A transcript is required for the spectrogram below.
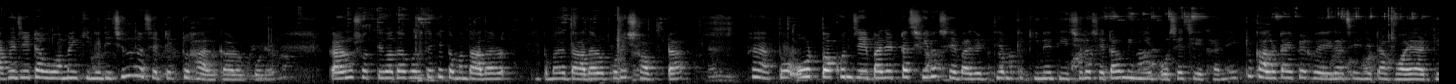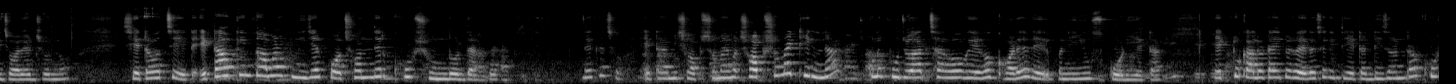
আগে যেটা ও আমায় কিনে দিয়েছিল না, সেটা একটু হালকার ওপরে। কারণ সত্যি কথা বলতে কি, তোমার দাদার, তোমাদের দাদার ওপরই সবটা। হ্যাঁ তো ওর তখন যে বাজেটটা ছিল সেই বাজেট দিয়ে আমাকে কিনে দিয়েছিল, সেটাও আমি নিয়ে বসেছি এখানে। একটু কালো টাইপের হয়ে গেছে, যেটা হয় আর কি জলের জন্য। সেটা হচ্ছে এটা, এটাও কিন্তু আমার নিজের পছন্দের খুব সুন্দর দেখো। দেখেছ? এটা আমি সবসময় সবসময় ঠিক না, কোনো পুজো আচ্ছা হোক, এ হোক, ঘরে মানে ইউজ করি এটা। একটু কালো টাইপের হয়ে গেছে, কিন্তু এটার ডিজাইনটাও খুব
